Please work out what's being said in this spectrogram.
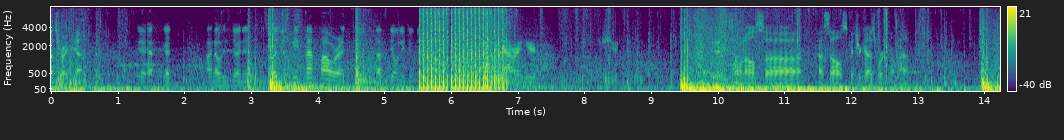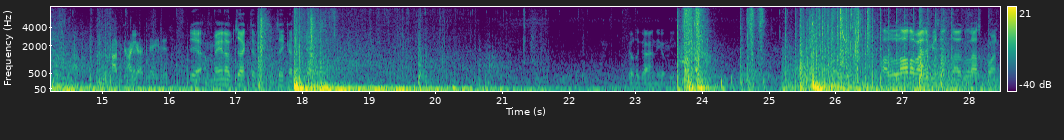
That's right, yeah. Yeah, good. I know he's doing it. So I just need manpower and fuel. That's the only two missions. Guy right here. Shoot. Good. Someone else, uh, SLs, get your guys working on that. I, I got dated. Yeah, main objective is to take out the girls. Killed a guy in the OP. A lot of enemies on the, the last point.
